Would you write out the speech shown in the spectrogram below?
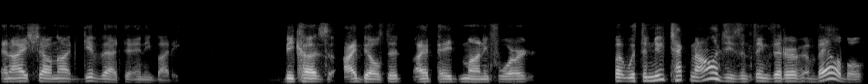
and I shall not give that to anybody because I built it. I paid money for it. But with the new technologies and things that are available,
